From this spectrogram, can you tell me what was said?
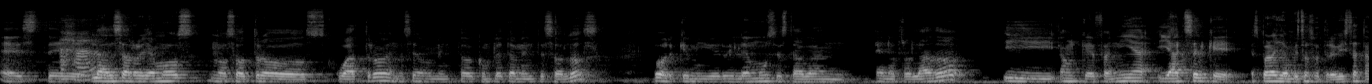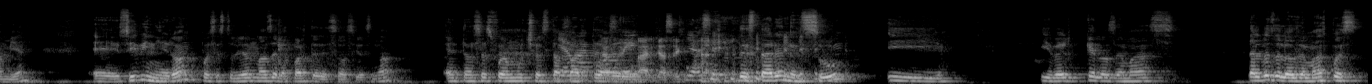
Este, Ajá. la desarrollamos nosotros cuatro en ese momento completamente solos, porque Miguel y Lemus estaban en otro lado y aunque Fanía y Axel, que espero hayan visto su entrevista también, eh, sí vinieron, pues estuvieron más de la parte de socios, ¿no? Entonces fue mucho esta Ya parte de, Ah, de estar en el Zoom y, y ver que los demás, tal vez de los demás, pues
